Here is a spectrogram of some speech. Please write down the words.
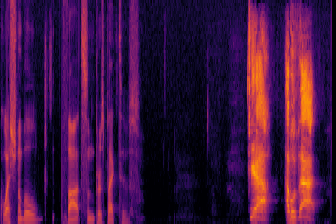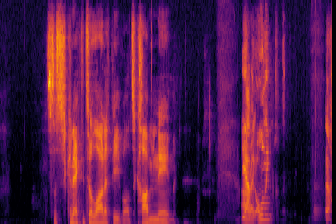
questionable thoughts and perspectives. Yeah. How about that? It's connected to a lot of people. It's a common name. Yeah, All but only. Ugh.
